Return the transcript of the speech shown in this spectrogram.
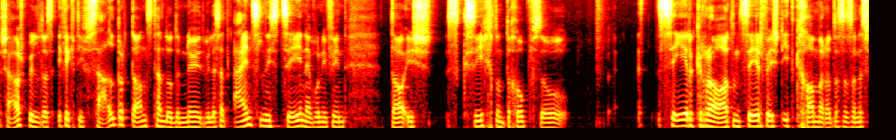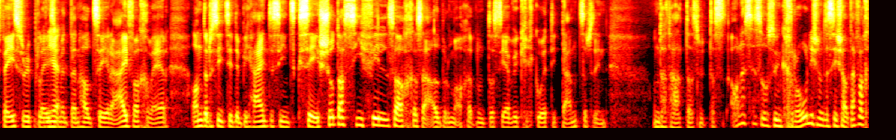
Schauspieler das effektiv selber tanzt haben oder nicht, weil es hat einzelne Szenen, wo ich finde, da ist das Gesicht und der Kopf so sehr gerade und sehr fest in die Kamera, dass so ein Face Replacement Ja. dann halt sehr einfach wäre. Andererseits in den Behind the Scenes sehe schon, dass sie viele Sachen selber machen und dass sie auch wirklich gute Tänzer sind. Und hat halt das, das alles so synchronisch und es ist halt einfach,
